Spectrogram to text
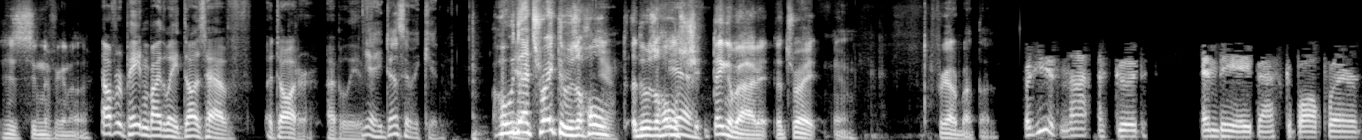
his significant other. Elfrid Payton, by the way, does have a daughter, I believe. Yeah, he does have a kid. Oh, that's right. There was a whole Yeah. there was a whole Yeah. shit thing about it. That's right. Yeah, I forgot about that. but he is not a good NBA basketball player.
